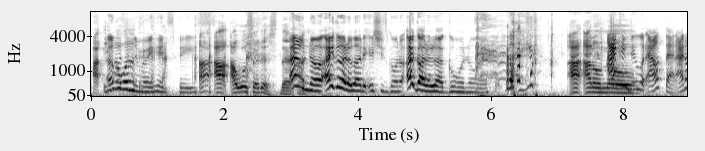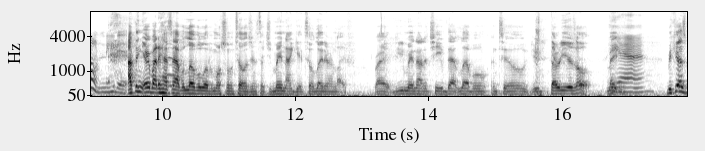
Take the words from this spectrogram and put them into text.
I, you I know was what? in the right headspace. I, I, I will say this that I don't know. I got a lot of issues going on. I got a lot going on. I, I don't know. I can do without that. I don't need it. I think everybody has to have a level of emotional intelligence that you may not get till later in life, right? You may not achieve that level until you're 30 years old, maybe. Yeah. Because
